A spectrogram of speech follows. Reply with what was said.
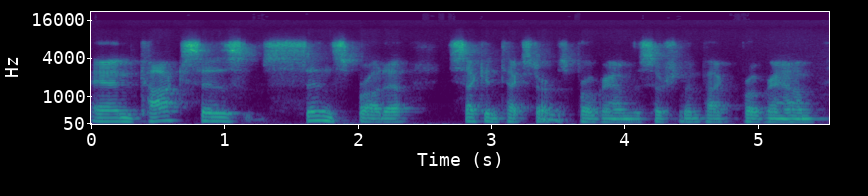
And Cox has since brought a second Techstars program, the social impact program,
